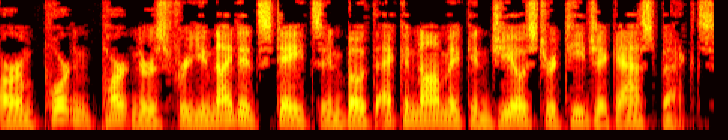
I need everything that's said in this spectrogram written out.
are important partners for United States in both economic and geostrategic aspects.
